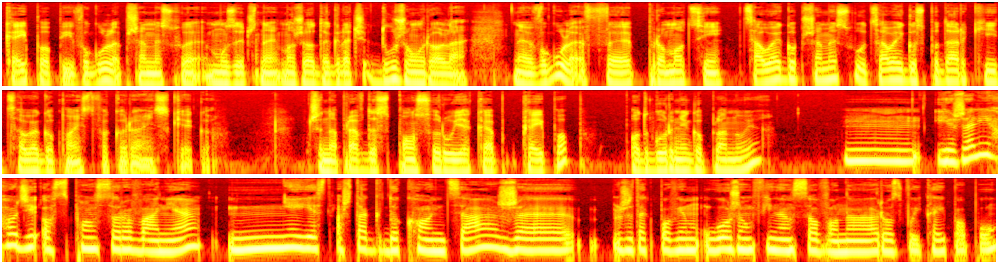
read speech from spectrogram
K-pop i w ogóle przemysł muzyczny może odegrać dużą rolę e, w ogóle w promocji całego przemysłu, całej gospodarki, całego państwa koreańskiego. Czy naprawdę sponsoruje K-pop? Odgórnie go planuje? Mm, jeżeli chodzi o sponsorowanie, nie jest aż tak do końca, że, że tak powiem, ułożą finansowo na rozwój K-popu,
